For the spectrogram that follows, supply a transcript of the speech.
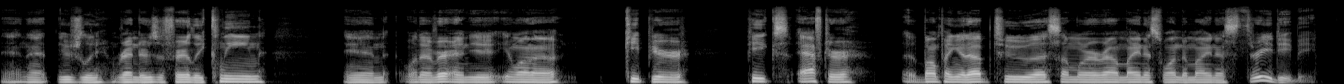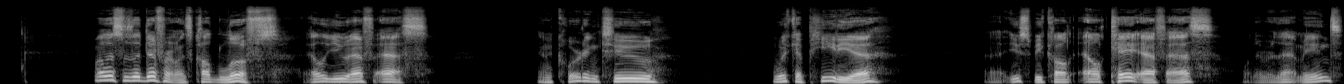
And that usually renders a fairly clean and whatever. And you, you want to keep your peaks after uh, bumping it up to uh, somewhere around minus 1 to minus 3 dB. Well, this is a different one. It's called LUFS, L U F S. And according to Wikipedia, uh, it used to be called LKFS, whatever that means.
